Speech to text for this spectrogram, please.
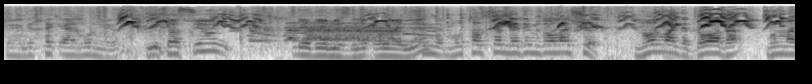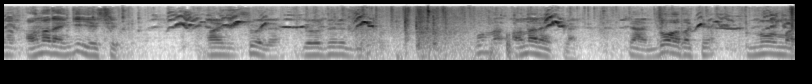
Çünkü biz tek el vurmuyoruz. Mutasyon dediğimiz ne, olay ne? Şimdi mutasyon dediğimiz olay şu. Normalde doğada bunların ana rengi yeşil. Aynı şöyle gördüğünüz gibi. Bunlar ana renkler. Yani doğadaki normal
